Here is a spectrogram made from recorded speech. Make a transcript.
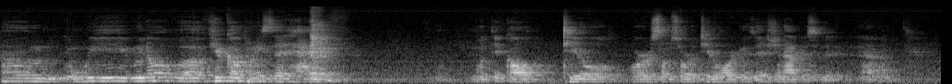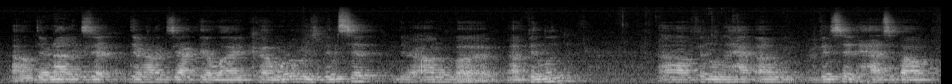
Um, we, we know a few companies that have what they call teal or some sort of teal organization. Obviously, uh, uh, they're not exact. They're not exactly alike. Uh, one of them is Vincit. They're out of uh, uh, Finland. Uh, Finland ha um, Vincit has about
